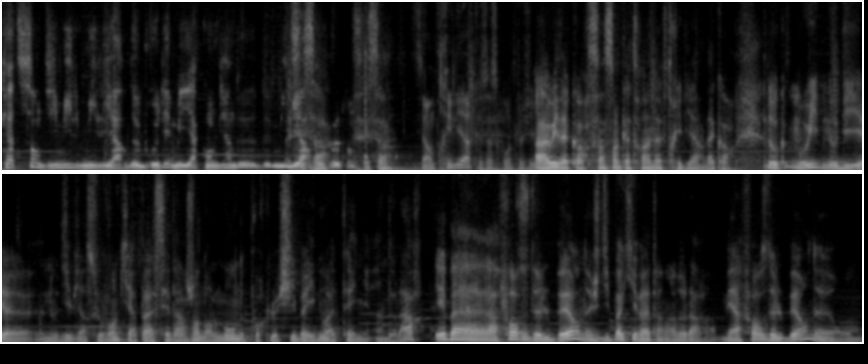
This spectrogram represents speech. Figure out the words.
410 000 milliards de brûlés, mais il y a combien de, de milliards de jetons? c'est ça. C'est en trilliard que ça se compte le Shiba. Ah oui, d'accord, 589 trilliards, d'accord. Donc Moïd nous dit, euh, nous dit bien souvent qu'il n'y a pas assez d'argent dans le monde pour que le Shiba Inu atteigne un dollar. Et ben, à force de le burn, je dis pas qu'il va atteindre un dollar, hein, mais à force de le burn, euh, on-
